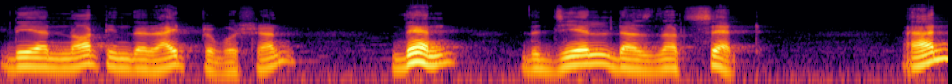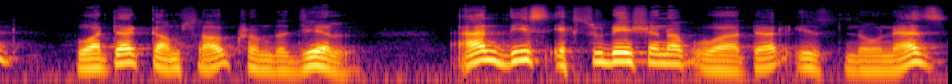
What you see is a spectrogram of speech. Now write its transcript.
they are not in the right proportion, then the gel does not set. And water comes out from the gel and this exudation of water is known as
